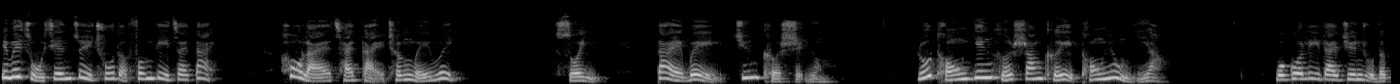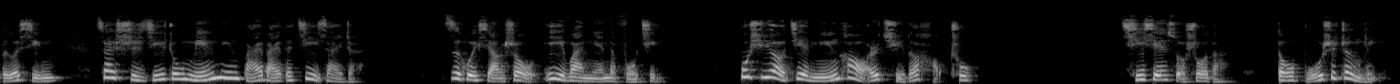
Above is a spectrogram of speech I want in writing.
因为祖先最初的封地在代，后来才改称为魏，所以代魏均可使用，如同殷和商可以通用一样。我国历代君主的德行，在史籍中明明白白的记载着。自会享受亿万年的福气，不需要借名号而取得好处。齐先所说的都不是正理。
